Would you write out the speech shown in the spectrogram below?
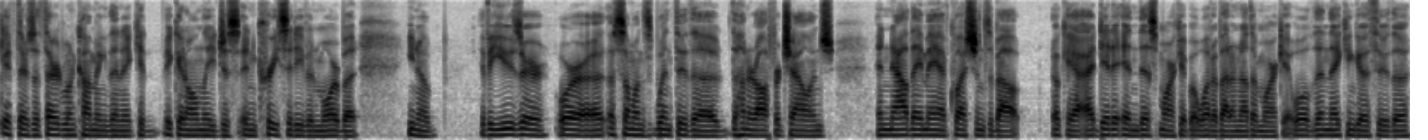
if there's a third one coming, then it could it could only just increase it even more. But you know, if a user or a, someone's went through the the hundred offer challenge, and now they may have questions about okay, I did it in this market, but what about another market? Well, then they can go through the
